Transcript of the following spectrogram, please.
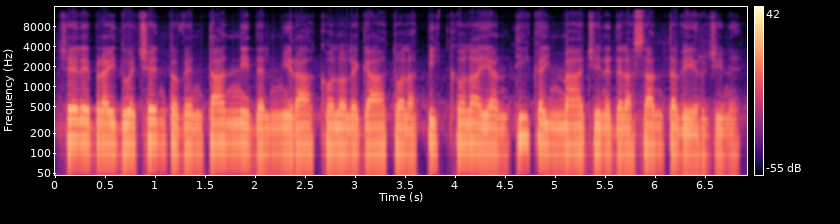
celebra i 220 anni del miracolo legato alla piccola e antica immagine della Santa Vergine,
